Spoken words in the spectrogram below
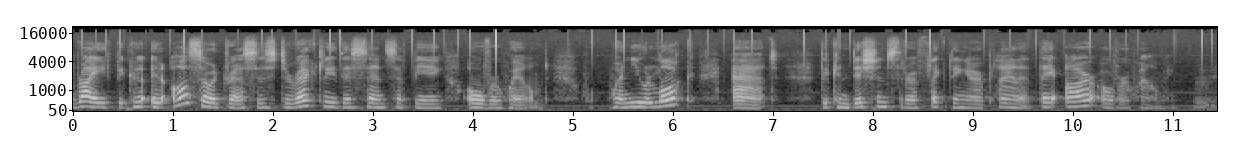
right because it also addresses directly this sense of being overwhelmed. When you look at the conditions that are afflicting our planet, they are overwhelming. Mm.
